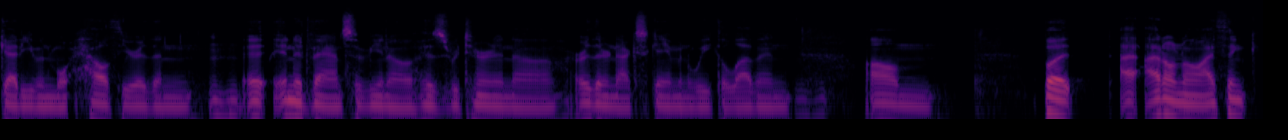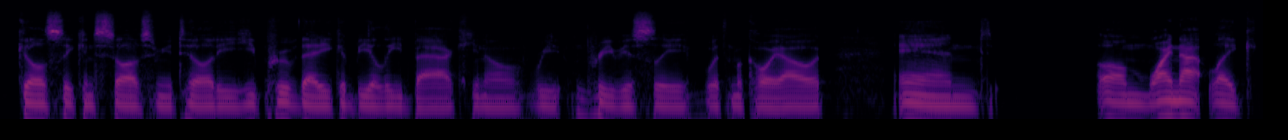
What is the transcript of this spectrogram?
get even more healthier than mm-hmm. in advance of you know his return in uh, or their next game in Week 11. Mm-hmm. Um, but I, I, don't know. I think Gillislee can still have some utility. He proved that he could be a lead back, you know, re- mm-hmm. previously with McCoy out, and um, why not like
